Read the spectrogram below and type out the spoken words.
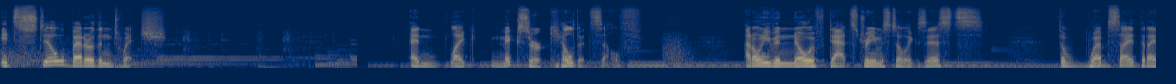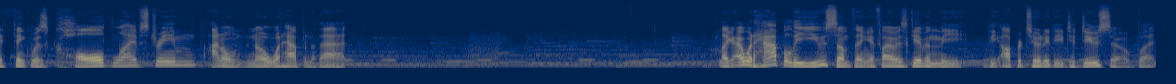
It's still better than Twitch and like Mixer killed itself. I don't even know if DatStream still exists. The website that I think was called Livestream, I don't know what happened to that. Like I would happily use something if I was given the the opportunity to do so, but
